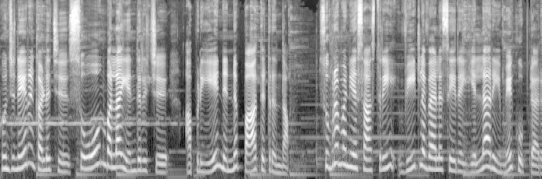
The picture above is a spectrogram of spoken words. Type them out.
கொஞ்ச நேரம் கழிச்சு சோம்பலா எந்திரிச்சு அப்படியே நின்னு பார்த்துட்டு இருந்தான். சுப்பிரமணிய சாஸ்திரி வீட்ல வேலை செய்யற எல்லாரையுமே கூப்பிட்டாரு.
